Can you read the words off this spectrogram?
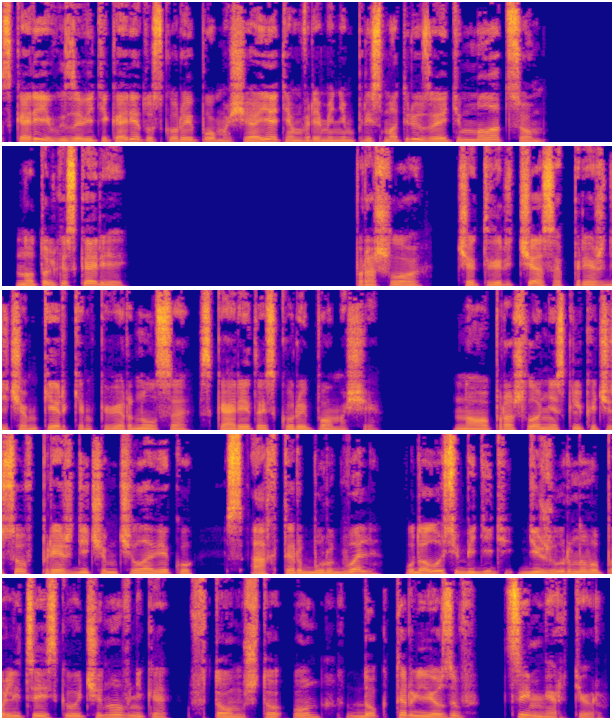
Скорее вызовите карету скорой помощи, а я тем временем присмотрю за этим молодцом. Но только скорее. Прошло четверть часа, прежде чем Керкинг вернулся с каретой скорой помощи. Но прошло несколько часов, прежде чем человеку с Ахтербургваль удалось убедить дежурного полицейского чиновника в том, что он доктор Йозеф Циммертюр,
